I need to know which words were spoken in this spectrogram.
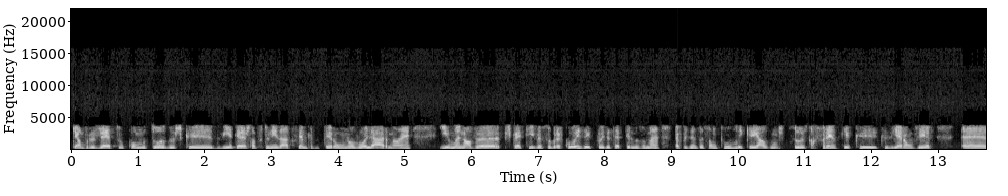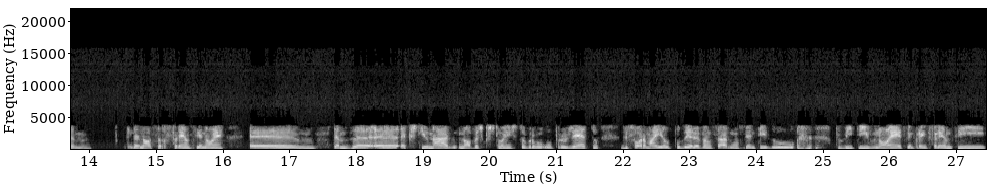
que é um projeto, como todos, que devia ter esta oportunidade sempre de ter um novo olhar, não é? E uma nova perspectiva sobre a coisa e depois até termos uma apresentação pública e algumas pessoas de referência que, que vieram ver um, da nossa referência, não é? Um, estamos a, a, questionar novas questões sobre o, o, projeto, de forma a ele poder avançar num sentido positivo, não é? Sempre em frente e,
